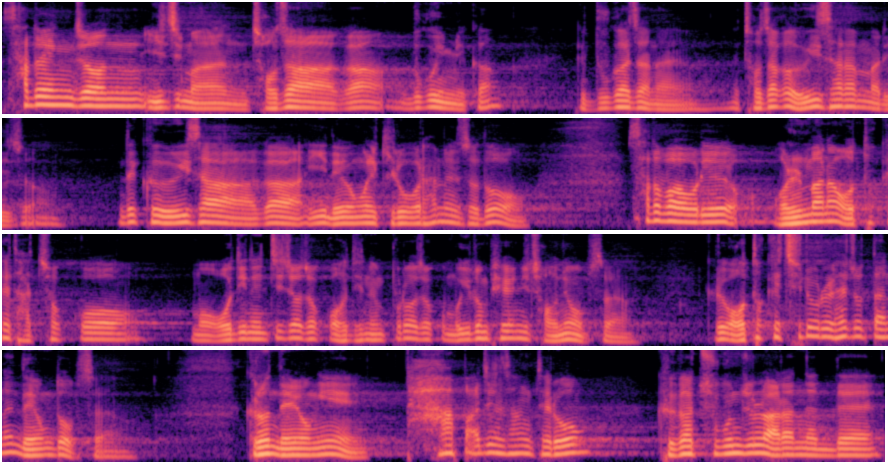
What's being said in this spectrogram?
사도행전이지만 저자가 누구입니까? 그 누가잖아요. 저자가 의사란 말이죠. 근데 그 의사가 이 내용을 기록을 하면서도 사도 바울이 얼마나 어떻게 다쳤고 뭐 어디는 찢어졌고 어디는 부러졌고 뭐 이런 표현이 전혀 없어요. 그리고 어떻게 치료를 해줬다는 내용도 없어요. 그런 내용이 다 빠진 상태로 그가 죽은 줄 알았는데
